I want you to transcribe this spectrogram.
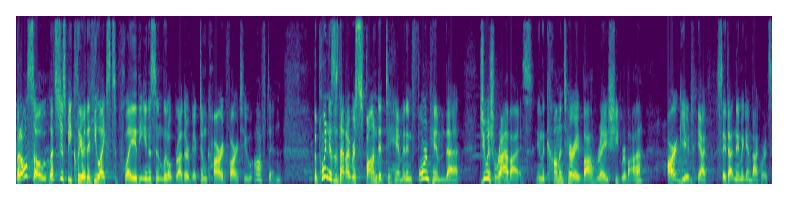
But also, let's just be clear that he likes to play the innocent little brother victim card far too often. The point is, is that I responded to him and informed him that Jewish rabbis in the commentary Bereshit Rabbah argued, yeah, say that name again backwards.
